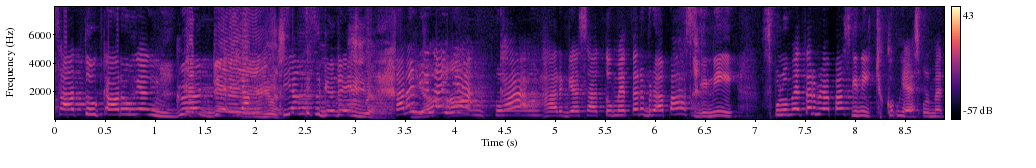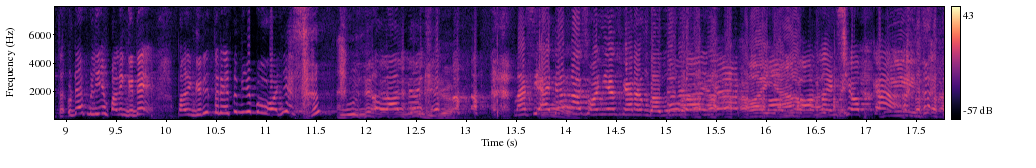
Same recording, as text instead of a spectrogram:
Satu karung yang gede, Gede, yang, yang segede. Iya. Karena dia Ya nanya, ampun. Kak, harga satu meter berapa? Segini. 10 meter berapa? Segini. Cukup nggak ya 10 meter? Udah beli yang paling gede. Paling gede ternyata dia bawanya sebuntelan Oh, iya. Masih ada nggak soalnya sekarang Babu? Banyak. Oh iya. Buka online shop, Kak. Bisa,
